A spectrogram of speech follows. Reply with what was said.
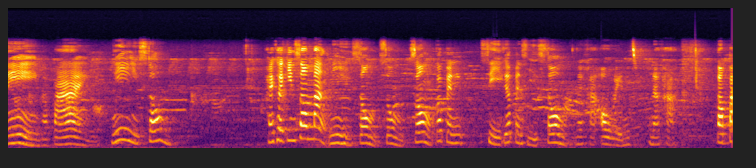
นี่ต่อไป นี่ส้ม ใครเคยกินส้มบ้าง นี่ส้ม ส้ม ส้ม ก็เป็นสีก็เป็นสีส้มนะคะ orange นะคะ ต่อไป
